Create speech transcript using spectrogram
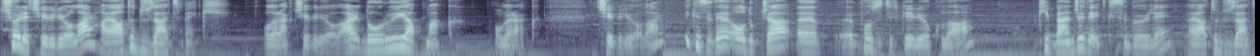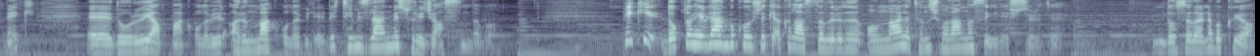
şöyle çeviriyorlar. Hayatı düzeltmek olarak çeviriyorlar. Doğruyu yapmak olarak çeviriyorlar. İkisi de oldukça e, e, pozitif geliyor kulağa. Ki bence de etkisi böyle. Hayatı düzeltmek, e, doğruyu yapmak olabilir, arınmak olabilir. Bir temizlenme süreci aslında bu. Peki Doktor Hevlen bu koğuştaki akıl hastalarını onlarla tanışmadan nasıl iyileştirdi? Şimdi dosyalarına bakıyor.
